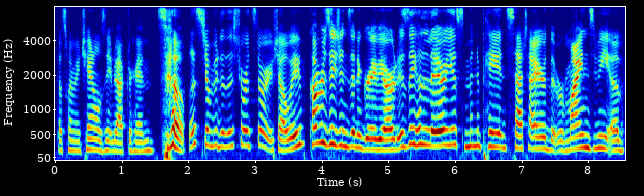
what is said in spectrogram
That's why my channel is named after him. So let's jump into this short story, shall we? Conversations in a Graveyard is a hilarious Menippean satire that reminds me of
